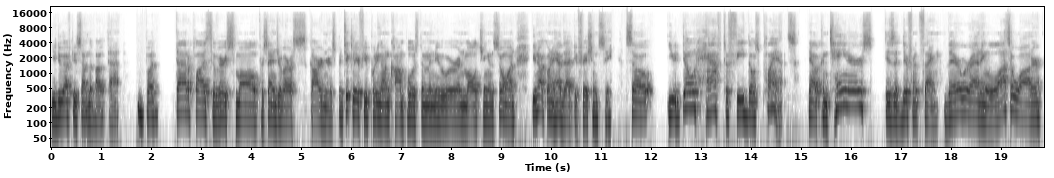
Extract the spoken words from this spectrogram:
you do have to do something about that. But that applies to a very small percentage of our gardeners, particularly if you're putting on compost and manure and mulching and so on. You're not going to have that deficiency. So you don't have to feed those plants. Now, containers is a different thing. There, we're adding lots of water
